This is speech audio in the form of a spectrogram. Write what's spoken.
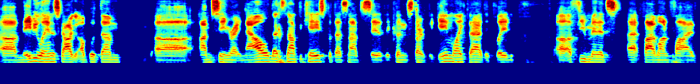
uh, maybe Landeskog up with them. Uh, I'm seeing right now that's not the case, but that's not to say that they couldn't start the game like that. They played uh, a few minutes at five on five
